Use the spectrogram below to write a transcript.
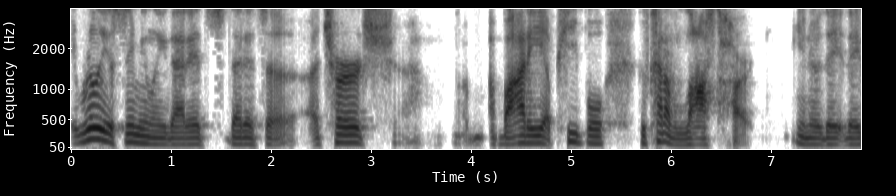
it, really is seemingly that it's that it's a, a church, a body, a people who've kind of lost heart. You know, they they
